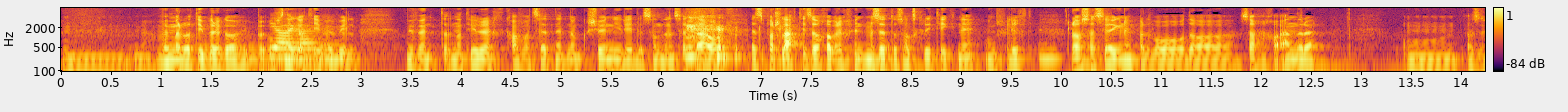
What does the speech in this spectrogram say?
Mm, ja. Wenn wir gerade übergehen über, aufs Ja, Negative, ja. weil wir wollen natürlich KVZ nicht nur schöne reden, sondern es hat auch es ein paar schlechte Sachen, aber ich finde, man sollte das als Kritik nehmen und vielleicht Mhm. lässt es ja irgendjemand, der da Sachen kann ändern kann. Und also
